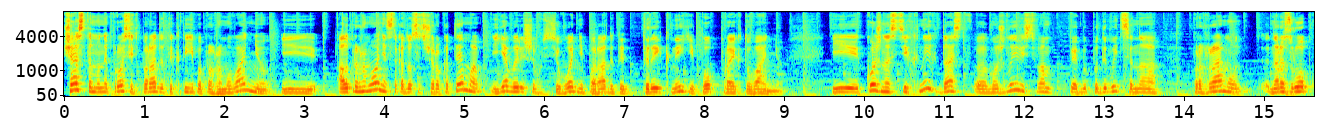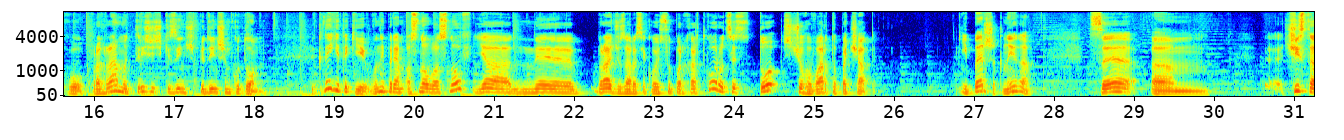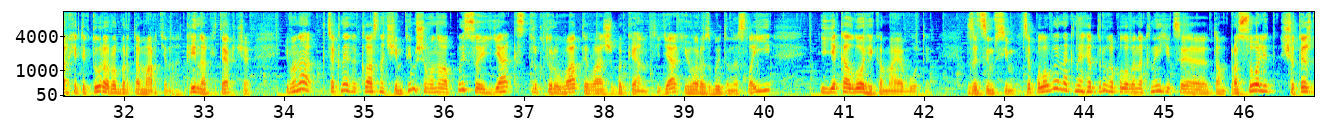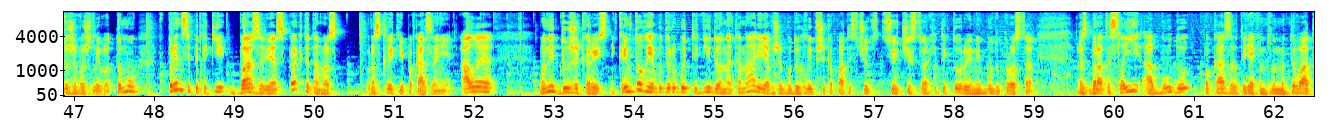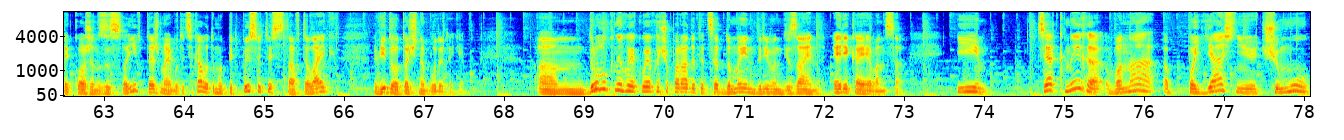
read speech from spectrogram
Часто мене просять порадити книги по програмуванню, і... але програмування це така досить широка тема, і я вирішив сьогодні порадити три книги по проєктуванню. І кожна з цих книг дасть е, можливість вам якби, подивитися на програму, на розробку програми трішечки з інш... під іншим кутом. Книги такі, вони прям основа основ. Я не раджу зараз якогось супер-хардкору, це то, з чого варто почати. І перша книга це ем, чиста архітектура Роберта Мартіна, Clean Architecture. І вона, ця книга класна чим? Тим, що вона описує, як структурувати ваш бекенд, як його розбити на слої, і яка логіка має бути за цим всім. Це половина книги, друга половина книги це там про Solid, що теж дуже важливо. Тому, в принципі, такі базові аспекти там розкриті і показані, але вони дуже корисні. Крім того, я буду робити відео на каналі, я вже буду глибше копатись цю, цю чисту архітектуру і не буду просто розбирати слої, а буду показувати, як імплементувати кожен з слоїв. Теж має бути цікаво, тому підписуйтесь, ставте лайк. Відео точно буде таке. Ем, другу книгу, яку я хочу порадити, це Domain Driven Design Еріка Еванса. І ця книга вона пояснює, чому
